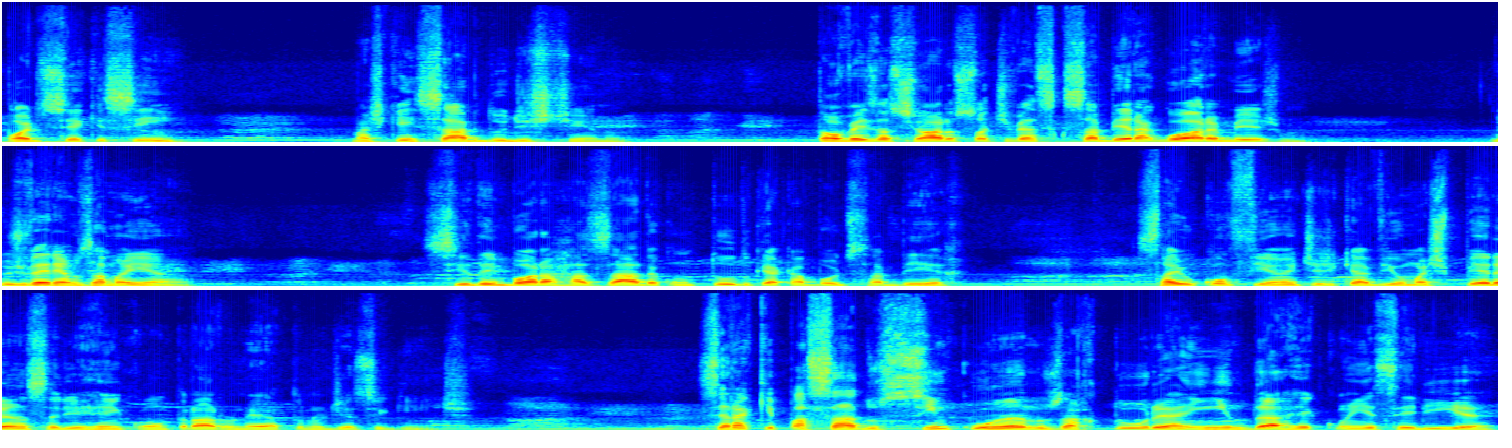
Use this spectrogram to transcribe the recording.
Pode ser que sim, mas quem sabe do destino? Talvez a senhora só tivesse que saber agora mesmo. Nos veremos amanhã. Cida, embora arrasada com tudo que acabou de saber, saiu confiante de que havia uma esperança de reencontrar o neto no dia seguinte. Será que, passados cinco anos, Arthur ainda a reconheceria?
